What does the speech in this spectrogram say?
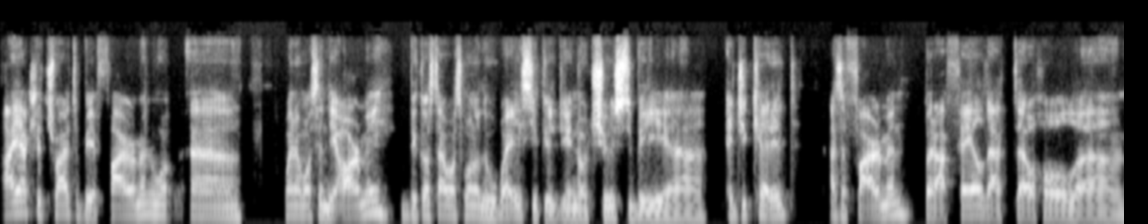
I actually tried to be a fireman uh, when I was in the army because that was one of the ways you could, you know, choose to be uh, educated as a fireman. But I failed at the whole uh,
